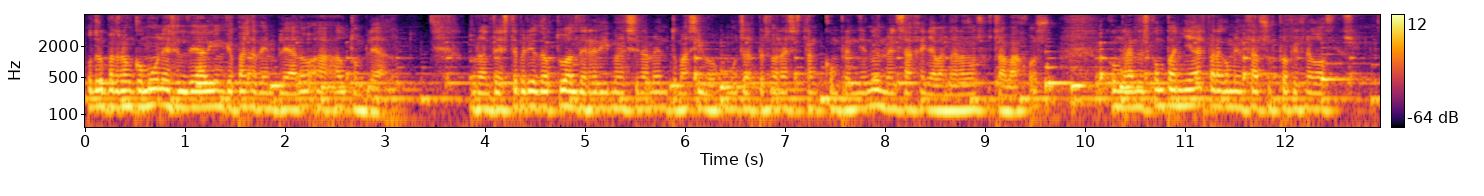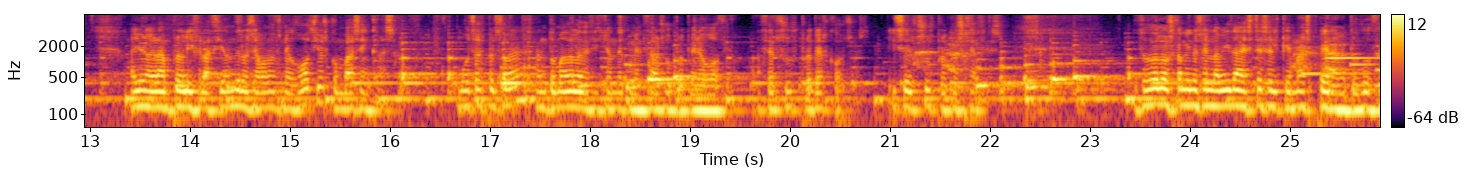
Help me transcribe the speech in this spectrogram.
Otro patrón común es el de alguien que pasa de empleado a autoempleado. Durante este periodo actual de redimensionamiento masivo, muchas personas están comprendiendo el mensaje y abandonando sus trabajos con grandes compañías para comenzar sus propios negocios. Hay una gran proliferación de los llamados negocios con base en casa. Muchas personas han tomado la decisión de comenzar su propio negocio, hacer sus propias cosas y ser sus propios jefes. De todos los caminos en la vida, este es el que más pena me produce.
